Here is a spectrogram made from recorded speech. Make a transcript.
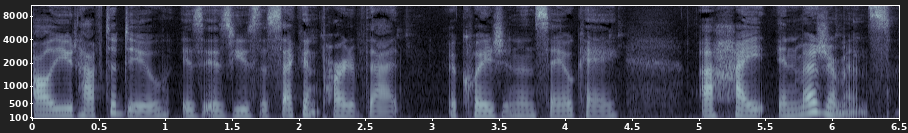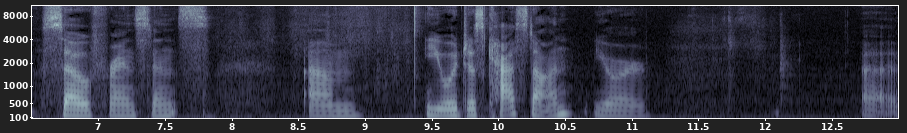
all you'd have to do is, is use the second part of that equation and say, okay, a height in measurements. So, for instance, um, you would just cast on your uh,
